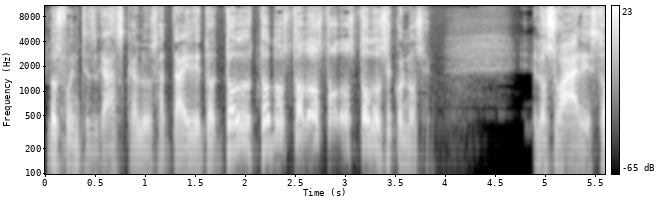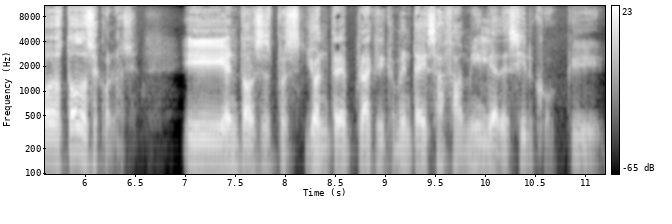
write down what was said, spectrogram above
Los Fuentes Gasca, los Ataide, to- todos, todos, todos, todos, todos se conocen. Los Suárez, todos, todos se conocen. Y entonces pues yo entré prácticamente a esa familia de circo, que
